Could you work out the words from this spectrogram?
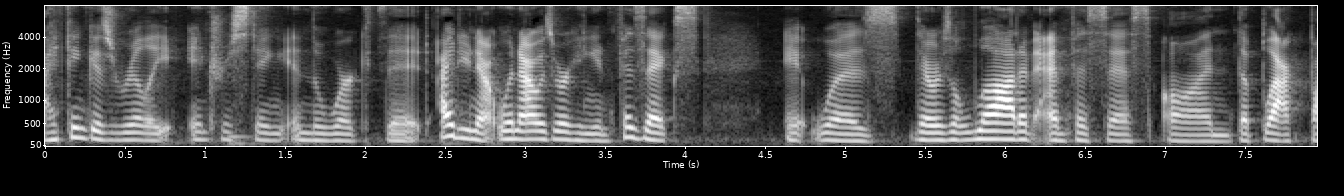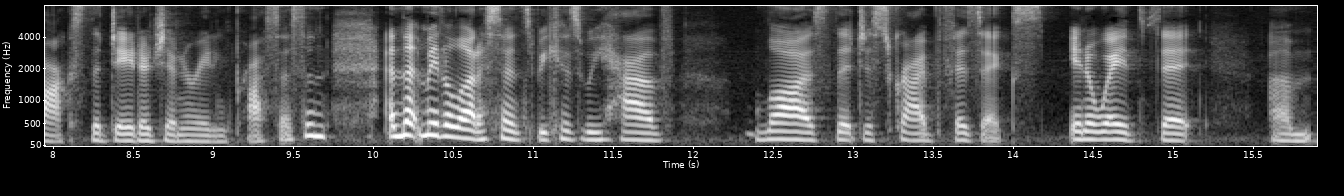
I think is really interesting in the work that I do now. When I was working in physics, it was there was a lot of emphasis on the black box, the data generating process. And and that made a lot of sense because we have laws that describe physics in a way that um,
